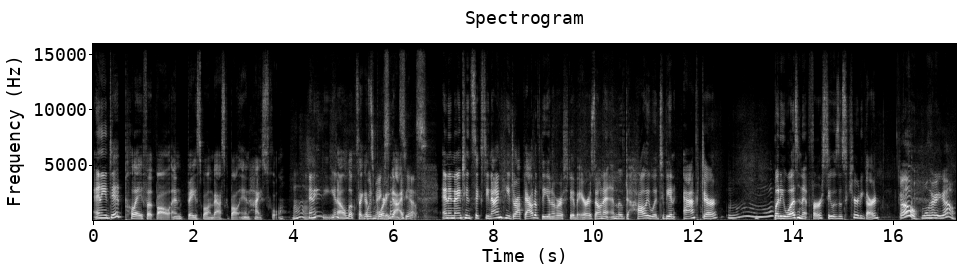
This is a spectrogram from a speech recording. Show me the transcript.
and he did play football and baseball and basketball in high school. Oh. And he, you know, looks like a. Would sporty guy. Yes. And in 1969, he dropped out of the University of Arizona and moved to Hollywood to be an actor. But he wasn't at first. He was a security guard. Oh, well, there you go.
